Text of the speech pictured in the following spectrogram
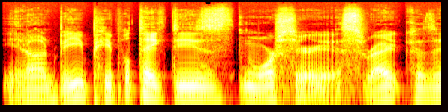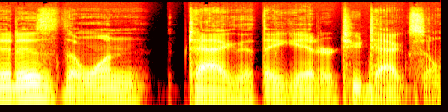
you know and b people take these more serious right because it is the one tag that they get or two tags so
